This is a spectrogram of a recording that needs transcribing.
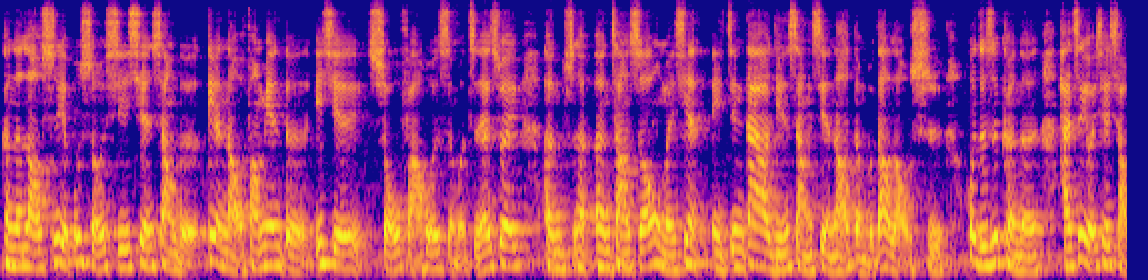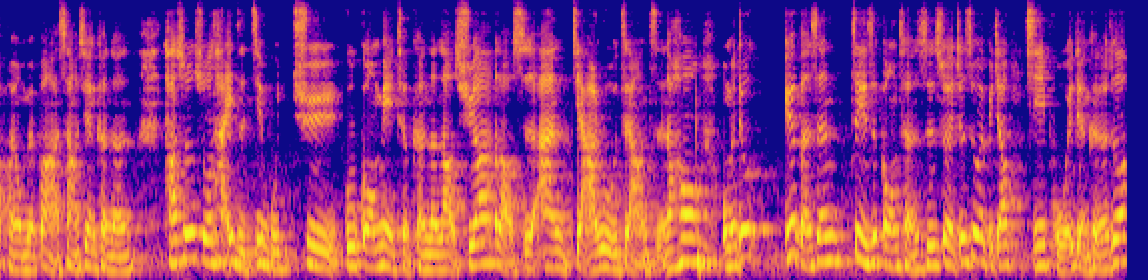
可能老师也不熟悉线上的电脑方面的一些手法或者什么之类，所以很很很长时候我们现已经大家已经上线，然后等不到老师，或者是可能还是有一些小朋友没办法上线，可能。他是说他一直进不去 Google Meet，可能老需要老师按加入这样子，然后我们就。因为本身自己是工程师，所以就是会比较鸡婆一点，可能就说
